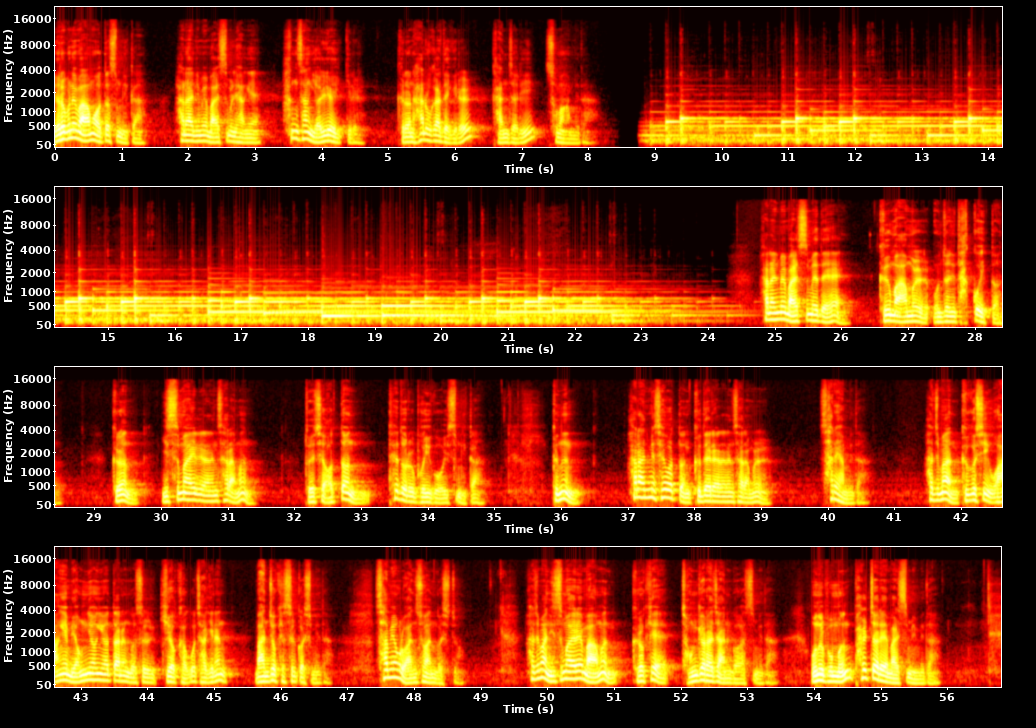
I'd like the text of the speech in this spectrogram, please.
여러분의 마음은 어떻습니까? 하나님의 말씀을 향해 항상 열려 있기를 그런 하루가 되기를 간절히 소망합니다. 하나님의 말씀에 대해 그 마음을 온전히 닫고 있던 그런 이스마엘이라는 사람은 도대체 어떤 태도를 보이고 있습니까? 그는 하나님이 세웠던 그대라는 사람을 살해합니다. 하지만 그것이 왕의 명령이었다는 것을 기억하고 자기는 만족했을 것입니다. 사명을 완수한 것이죠. 하지만 이스마엘의 마음은 그렇게 정결하지 않은 것 같습니다. 오늘 본문 8절의 말씀입니다.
